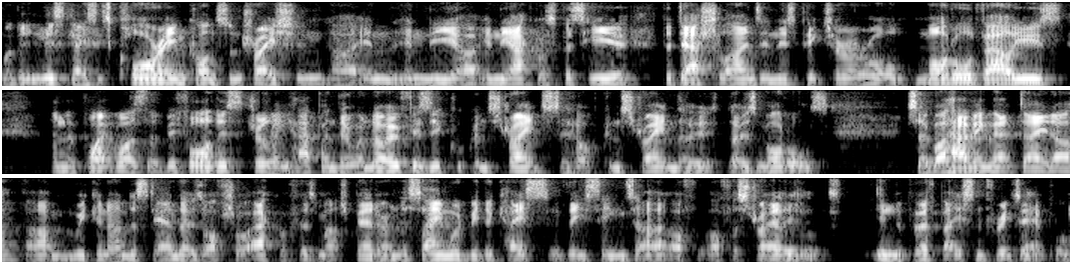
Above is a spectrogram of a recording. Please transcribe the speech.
well, in this case, it's chlorine concentration uh, in, in, the, uh, in the aquifers here. The dashed lines in this picture are all modeled values. And the point was that before this drilling happened, there were no physical constraints to help constrain those, those models. So by having that data, um, we can understand those offshore aquifers much better. And the same would be the case of these things uh, off, off, Australia in the Perth Basin, for example.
